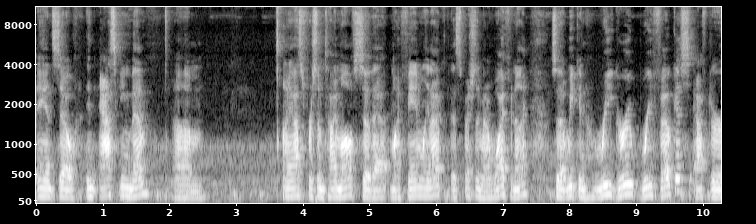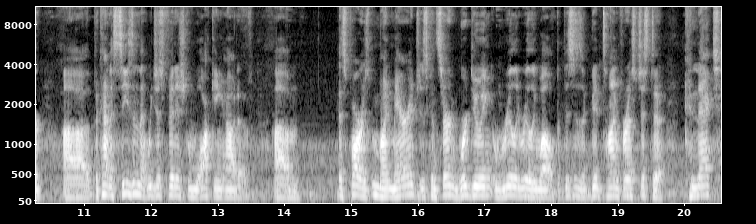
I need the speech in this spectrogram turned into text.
And so, in asking them, um, I asked for some time off so that my family and I, especially my wife and I, so that we can regroup, refocus after uh, the kind of season that we just finished walking out of. Um, as far as my marriage is concerned, we're doing really, really well. But this is a good time for us just to connect,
